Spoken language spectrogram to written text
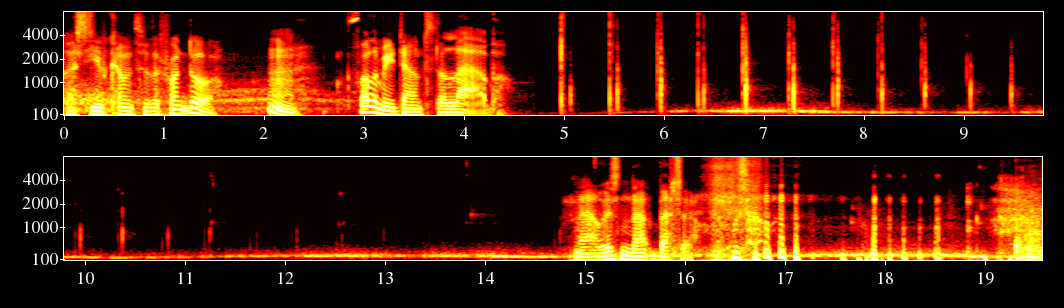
I see you've come through the front door. Hmm. Follow me down to the lab. Now, isn't that better?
